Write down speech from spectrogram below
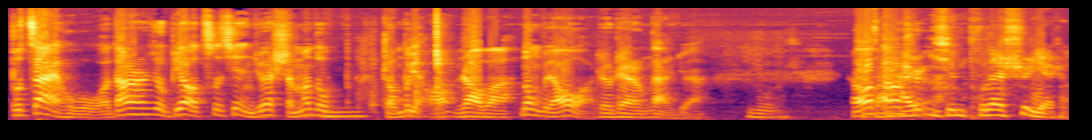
不在乎。我当时就比较自信，觉得什么都整不了，你知道吧？弄不了我，就这种感觉。嗯然后当时还是一心扑在事业上。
